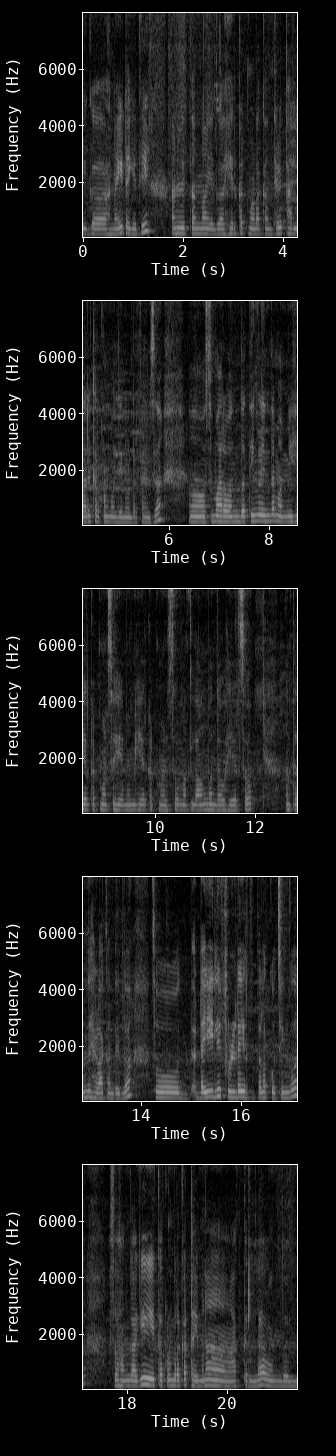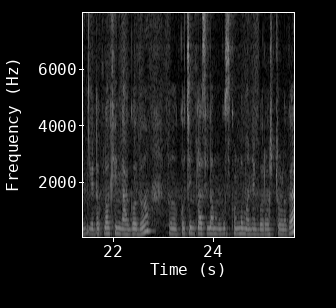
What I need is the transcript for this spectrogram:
ಈಗ ನೈಟ್ ಆಗೈತಿ. ಅನ್ವಿತನ್ನ ಈಗ ಹೇರ್ ಕಟ್ ಮಾಡೋಕ್ಕಂಥೇಳಿ ಪಾರ್ಲರಿಗೆ ಕರ್ಕೊಂಡು ಬಂದಿ ನೋಡ್ರಿ ಫ್ರೆಂಡ್ಸ್ ಸುಮಾರು ಒಂದು ತಿಂಗಳಿಂದ ಮಮ್ಮಿ ಹೇರ್ ಕಟ್ ಮಾಡಿಸು, ಹೇ, ಮಮ್ಮಿ ಹೇರ್ ಕಟ್ ಮಾಡಿಸು, ಮತ್ತು ಲಾಂಗ್ ಬಂದವು ಹೇರ್ಸು ಅಂತಂದು ಹೇಳಕ್ಕಂತಿದ್ಲು ಸೊ ಡೈಲಿ ಫುಲ್ ಡೇ ಇರ್ತಿತ್ತಲ್ಲ ಕೋಚಿಂಗು ಸೊ ಹಾಗಾಗಿ ಕರ್ಕೊಂಡು ಬರೋಕೆ ಟೈಮನ ಆಗ್ತಿರಲಿಲ್ಲ. ಒಂದು ಏಟ್ ಓ ಕ್ಲಾಕ್ ಹಿಂಗೆ ಆಗೋದು. ಕೋಚಿಂಗ್ ಕ್ಲಾಸ್ ಎಲ್ಲ ಮುಗಿಸ್ಕೊಂಡು ಮನೆಗೆ ಬರೋ ಅಷ್ಟರೊಳಗೆ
